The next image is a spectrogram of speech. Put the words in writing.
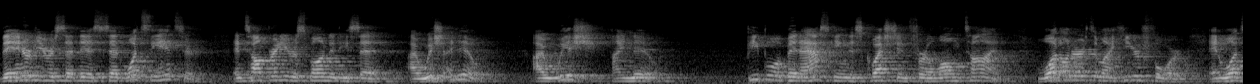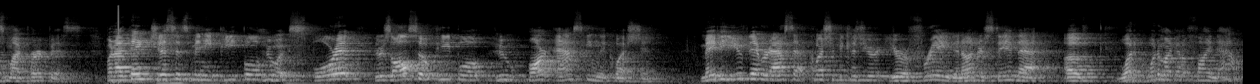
The interviewer said this, said, what's the answer? And Tom Brady responded, he said, I wish I knew. I wish I knew. People have been asking this question for a long time. What on earth am I here for? And what's my purpose? But I think just as many people who explore it, there's also people who aren't asking the question. Maybe you've never asked that question because you're, you're afraid and understand that of what, what am I going to find out?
